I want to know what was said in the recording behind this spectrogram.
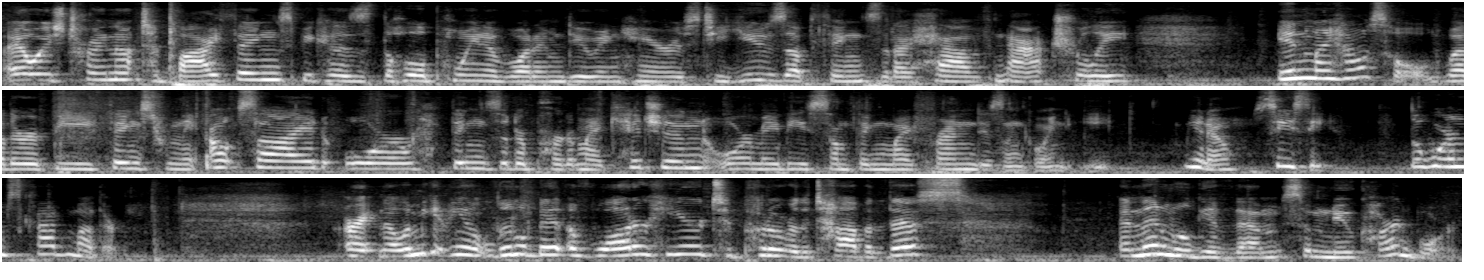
I always try not to buy things because the whole point of what I'm doing here is to use up things that I have naturally in my household, whether it be things from the outside or things that are part of my kitchen or maybe something my friend isn't going to eat. You know, Cece, the worm's godmother. All right, now let me get me a little bit of water here to put over the top of this, and then we'll give them some new cardboard.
